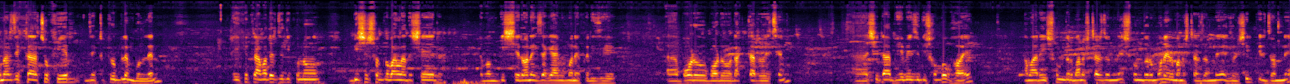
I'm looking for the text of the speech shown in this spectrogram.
ওনার যে একটা চোখের যে একটা প্রবলেম বললেন, এই ক্ষেত্রে আমাদের যদি কোনো বিশেষজ্ঞ বাংলাদেশের এবং বিশ্বের অনেক জায়গায় আমি মনে করি যে বড় বড় ডাক্তার রয়েছেন। সেটা ভেবে যদি সম্ভব হয়, আমার এই সুন্দর মানুষটার জন্যে, সুন্দর মনের মানুষটার জন্যে, একজন শিল্পীর জন্যে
